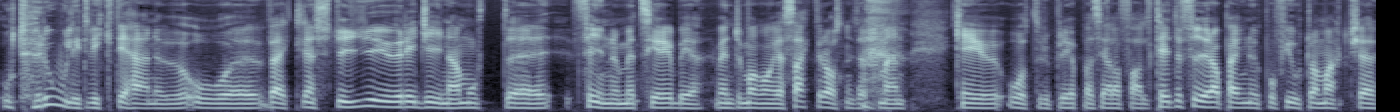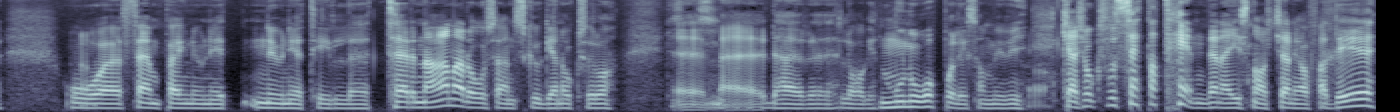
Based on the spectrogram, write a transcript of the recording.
otroligt viktig här nu och eh, verkligen styr ju Regina mot finrummet Serie B. Jag vet inte hur många gånger jag sagt det i avsnittet men kan ju återupprepas i alla fall. 34 poäng nu på 14 matcher och 5 poäng nu ner, nu ner till Ternana då och sen skuggan också då med det här laget Monopoli som vi ja. kanske också får sätta tänderna i snart känner jag för det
